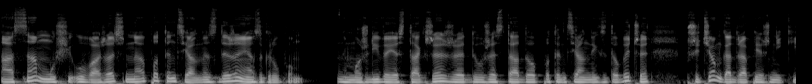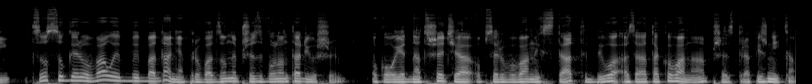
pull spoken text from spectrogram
a sam musi uważać na potencjalne zderzenia z grupą. Możliwe jest także, że duże stado potencjalnych zdobyczy przyciąga drapieżniki, co sugerowałyby badania prowadzone przez wolontariuszy. Około 1 trzecia obserwowanych stad była zaatakowana przez drapieżnika.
